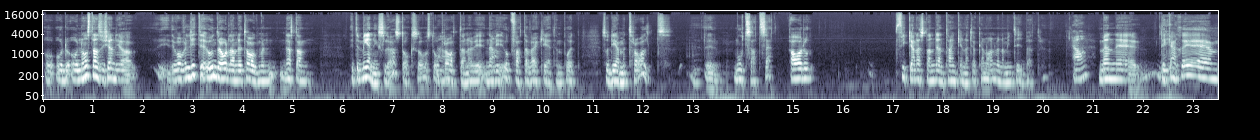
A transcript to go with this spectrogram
Och, och, och, någonstans så kände jag, det var väl lite underhållande ett tag men nästan lite meningslöst också att stå och ja. prata när, vi, när ja. vi uppfattar verkligheten på ett så diametralt eh, motsatt sätt. Ja, då fick jag nästan den tanken att jag kan nog använda min tid bättre. Ja. Men eh, det, det kanske är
